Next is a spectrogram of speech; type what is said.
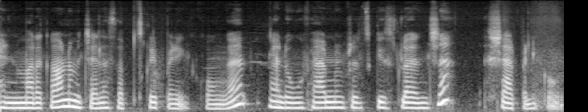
அண்ட் மறக்காமல் நம்ம சேனலை சப்ஸ்கிரைப் பண்ணிக்கோங்க. அண்ட் உங்கள் ஃபேமிலி ஃப்ரெண்ட்ஸ்க்கு யூஸ்ஃபுல்லாக இருந்துச்சுன்னா ஷேர் பண்ணிக்கோங்க.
